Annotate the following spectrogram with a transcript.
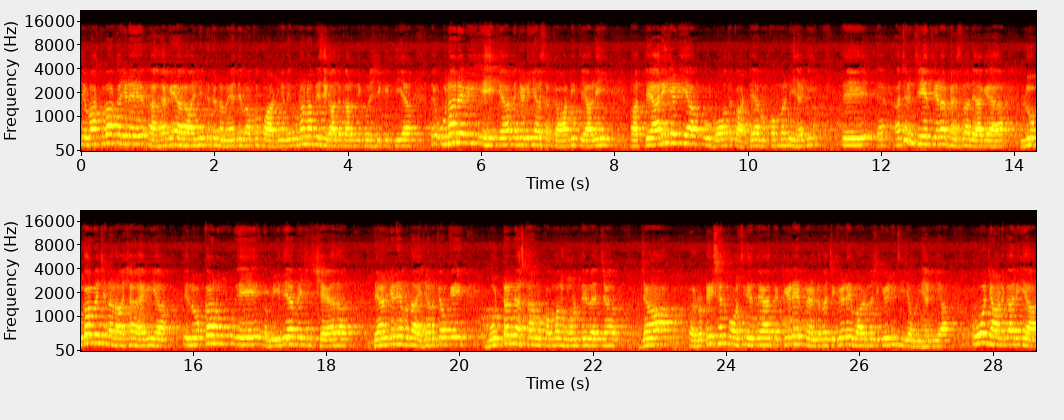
ਤੇ ਵੱਖ-ਵੱਖ ਜਿਹੜੇ ਹੈਗੇ ਆ ਰਾਜਨੀਤਿਕ ਨੁਮਾਇੰਦੇ ਵੱਖ ਪਾਰਟੀਆਂ ਦੇ, ਉਹਨਾਂ ਨਾਲ ਵੀ ਅਸੀਂ ਗੱਲ ਕਰਨ ਦੀ ਕੋਸ਼ਿਸ਼ ਕੀਤੀ ਆ। ਤੇ ਉਹਨਾਂ ਨੇ ਵੀ ਇਹੀ ਕਿਹਾ ਕਿ ਜਿਹੜੀ ਆ ਸਰਕਾਰ ਦੀ ਤਿਆਰੀ ਤਿਆਰੀ ਜਿਹੜੀ ਆ, ਉਹ ਬਹੁਤ ਘੱਟ ਆ, ਮੁਕੰਮਲ ਨਹੀਂ ਹੈਗੀ। ਤੇ ਅਚਨਚੇਤ ਜਿਹੜਾ ਫੈਸਲਾ ਲਿਆ ਗਿਆ, ਲੋਕਾਂ ਵਿੱਚ ਨਿਰਾਸ਼ਾ ਹੈਗੀ ਆ ਤੇ ਲੋਕਾਂ ਨੂੰ ਇਹ ਉਮੀਦ ਆ ਵੀ ਸ਼ਾਇਦ ਦਿਨ ਜਿਹੜੇ ਵਧਾਏ ਜਾਣ ਕਿਉਂਕਿ ਵੋਟਰ ਲਿਸਟਾਂ ਮੁਕੰਮਲ ਹੋਣ ਦੇ ਵਿੱਚ ਜਾਂ ਰੋਟੇਸ਼ਨ ਪਾਲਿਸੀ ਦੇ ਤਹਿਤ ਕਿਹੜੇ ਪਿੰਡ ਵਿੱਚ, ਕਿਹੜੇ ਵਾਰਡ ਵਿੱਚ ਕਿਹੜੀ ਚੀਜ਼ ਆਉਣੀ ਹੈਗੀ ਆ, ਉਹ ਜਾਣਕਾਰੀ ਆ,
